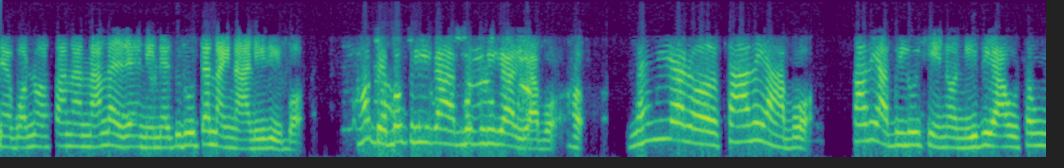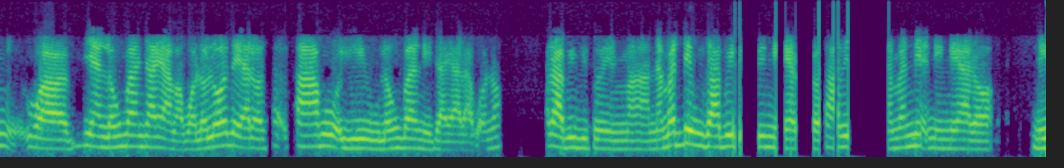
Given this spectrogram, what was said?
နဲ့ပေါ့နော်စာနာနားလည်တဲ့အနေနဲ့သူတို့တက်နိုင်တာလေးတွေပေါ့ဟုတ်တယ်ပုဂ္ဂလိကပုဂ္ဂလိကတွေကပေါ့ဟုတ်လမ်းကြီးကတော့စားရပေါ့ စားရပြီးလို့ရှိရင်တော့နေတရားကိုဆုံးဟိုဟာပြန်လုံးပန်းကြရမှာပေါ့လောလောဆယ်ကတော့စားဖို့အရေးကိုလုံးပန်းနေကြရတာပေါ့နော်အဲ့ဒါပြီးပြီဆိုရင်မှနံပါတ်1ဦးစားပေးနေရတော့စားရနံပါတ်2အနေနဲ့ကတော့နေ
